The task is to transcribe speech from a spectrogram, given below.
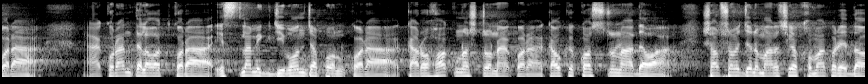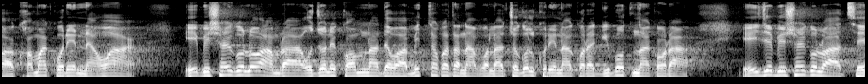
করা কোরআন তেলাওয়াত করা, ইসলামিক জীবনযাপন করা, কারও হক নষ্ট না করা, কাউকে কষ্ট না দেওয়া, সবসময়ের জন্য মানুষকে ক্ষমা করে দেওয়া, ক্ষমা করে নেওয়া এই বিষয়গুলো আমরা ওজনে কম না দেওয়া, মিথ্যা কথা না বলা, চগলখড়ি না করা, গিবত না করা, এই যে বিষয়গুলো আছে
